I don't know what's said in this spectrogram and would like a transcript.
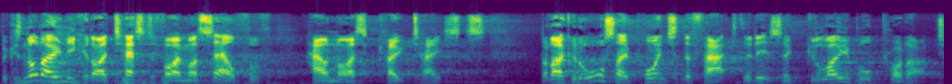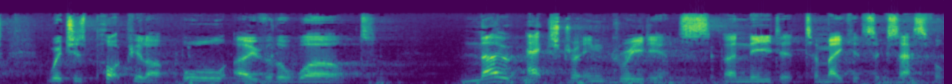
Because not only could I testify myself of how nice Coke tastes, but I could also point to the fact that it's a global product which is popular all over the world. No extra ingredients are needed to make it successful.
